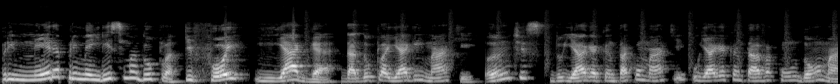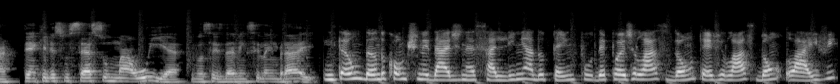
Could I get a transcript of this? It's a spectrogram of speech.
primeira, primeiríssima dupla que foi Yaga, da dupla Yaga e Maki. Antes do Yaga cantar com Maki, o Yaga cantava com o Dom Omar. Tem aquele sucesso Mauia, que vocês devem se lembrar aí. Então, dando continuidade nessa linha do tempo, depois de Last Dom, teve Last Dom Live,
